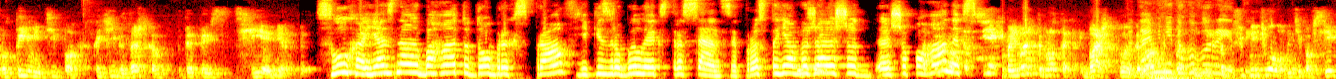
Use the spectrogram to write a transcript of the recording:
крутыми, типа, какими, знаешь, как вот этой схеме. Слухай, я знаю багато добрих справ, які зробили екстрасенси. Просто я вважаю, що, е, що поганих Все, понимаешь, ты просто башь твой Та дай канал, мені ты, по сути, договорити. там чуть-чуть, ну, типа, все,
